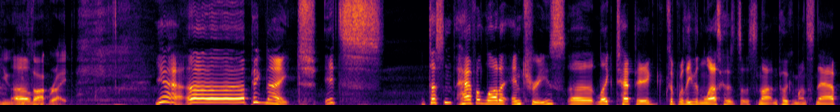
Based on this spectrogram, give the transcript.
you, you Um, thought right. Yeah, uh, Pignite. It's doesn't have a lot of entries, uh, like Tepig, except with even less because it's, it's not in Pokemon Snap.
